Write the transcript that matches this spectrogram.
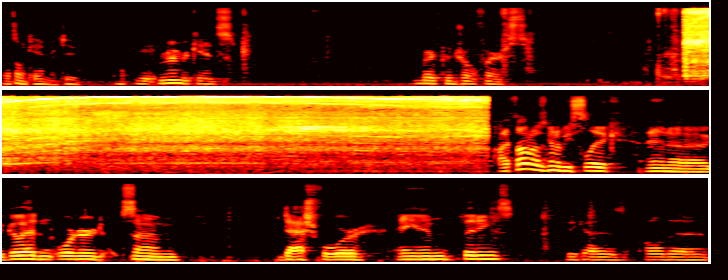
That's on camera too. Yeah. Remember, kids. Birth control first. I thought I was gonna be slick and uh, go ahead and ordered some Dash 4 AN fittings because all the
